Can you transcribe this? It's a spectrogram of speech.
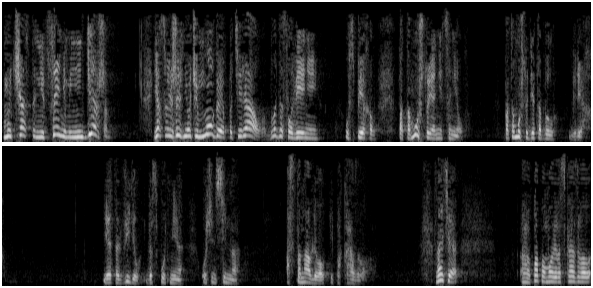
мы часто не ценим и не держим. Я в своей жизни очень многое потерял, благословений, успехов, потому что я не ценил, потому что где-то был грех. Я это видел, Господь мне очень сильно останавливал и показывал. Знаете, э, папа мой рассказывал,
